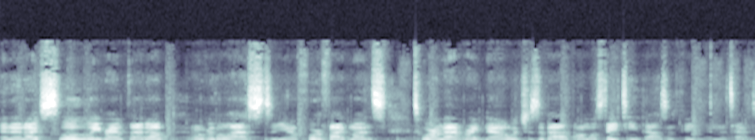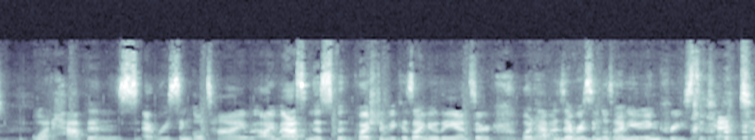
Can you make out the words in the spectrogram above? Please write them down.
And then I've slowly ramped that up over the last, you know, four or five months to where I'm at right now, which is about almost 18,000 feet in the tent. What happens every single time? I'm asking this question because I know the answer. What happens every single time you increase the tent?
